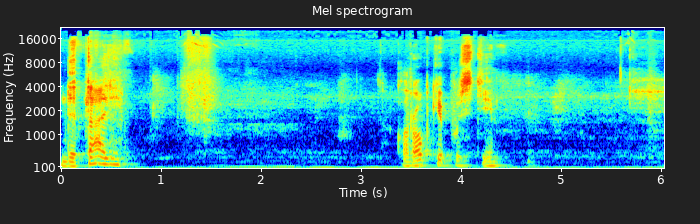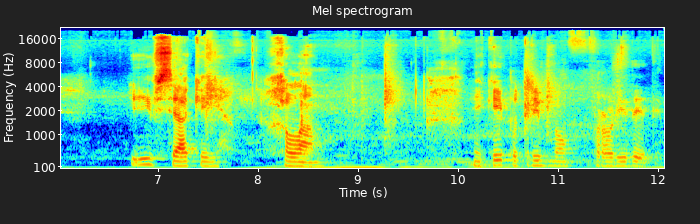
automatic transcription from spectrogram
деталі, коробки пусті і всякий хлам, який потрібно прорідити.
